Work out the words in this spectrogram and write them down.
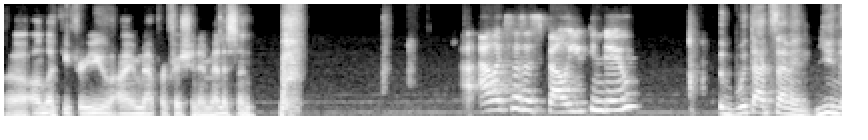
Uh, unlucky for you, I'm not proficient in medicine. Alex has a spell you can do. With that seven, you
